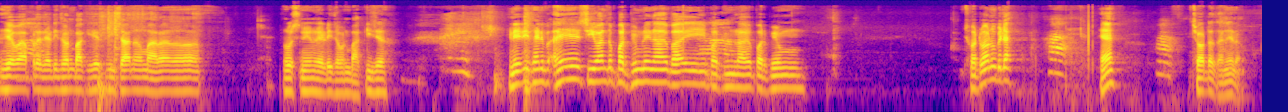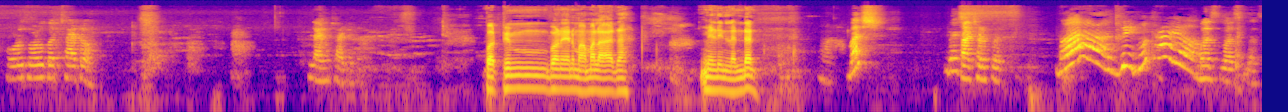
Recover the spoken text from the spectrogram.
હવે આપણે રેડી થવાનું બાકી છે. નિશાન મારા રોશની રેડી થવાનું બાકી છે. मेरी फ़ैन ए शिवान तो परफ्यूम लेना है भाई परफ्यूम लाए परफ्यूम छोटा वाला बेटा? हाँ। है? छोटा था नहीं परफ्यूम बनाने मामा लाया था मेड इन लंदन बस। बस। बस बस बस बस।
